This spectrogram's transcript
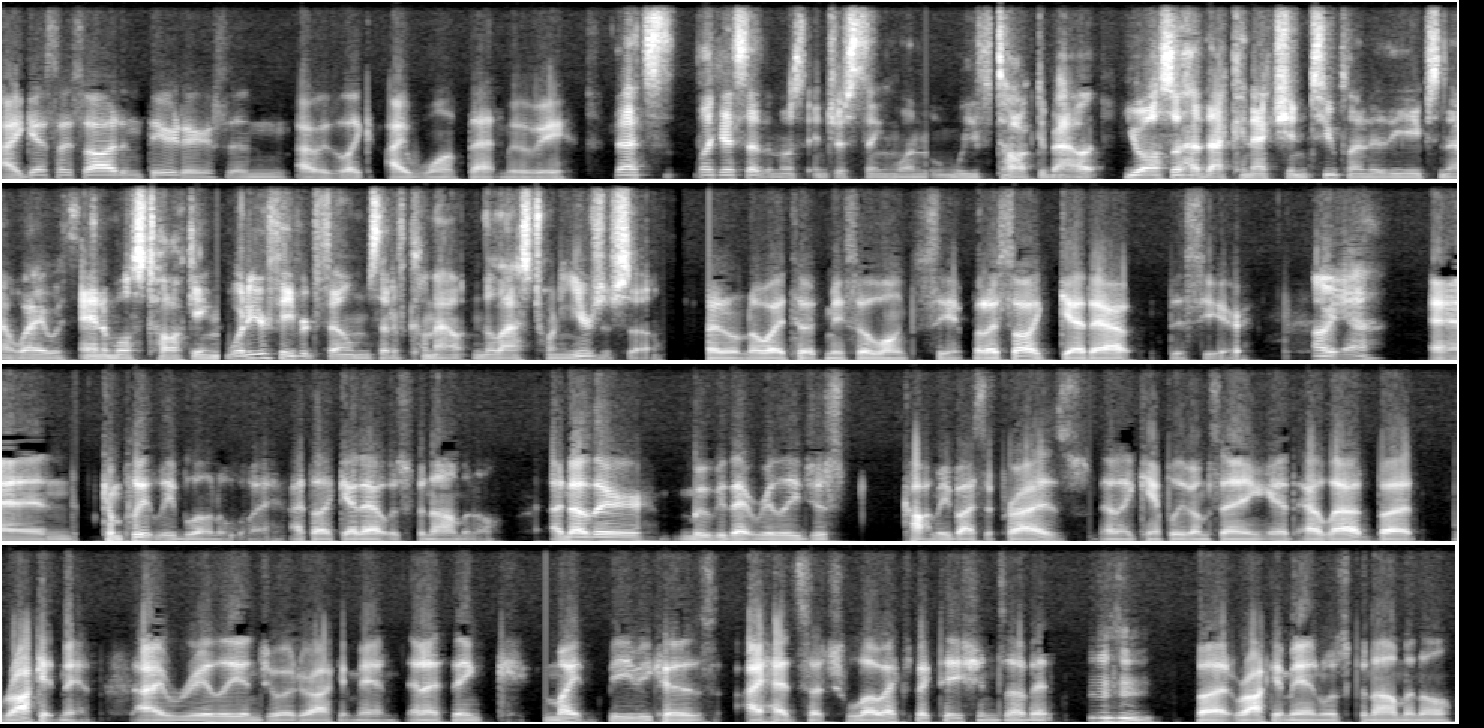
I guess I saw it in theaters and I was like, I want that movie. That's like I said, the most interesting one we've talked about. You also have that connection to Planet of the Apes in that way with animals talking. What are your favorite films that have come out in the last 20 years or so? I don't know why it took me so long to see it, but I saw Get Out this year Oh yeah. and completely blown away. I thought Get Out was phenomenal. Another movie that really just caught me by surprise, and I can't believe I'm saying it out loud, but Rocketman. I really enjoyed Rocketman, and I think might be because I had such low expectations of it, Mm-hmm. but Rocketman was phenomenal.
